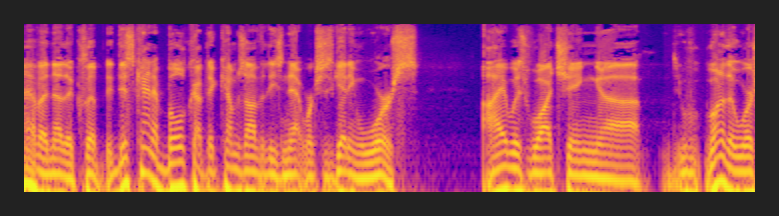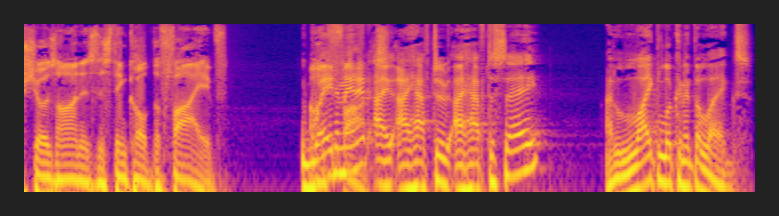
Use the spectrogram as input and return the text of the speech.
I have another clip. This kind of bull crap that comes off of these networks is getting worse. I was watching uh, one of the worst shows on is this thing called The Five. Wait a minute. I, I have to I have to say, I like looking at the legs.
